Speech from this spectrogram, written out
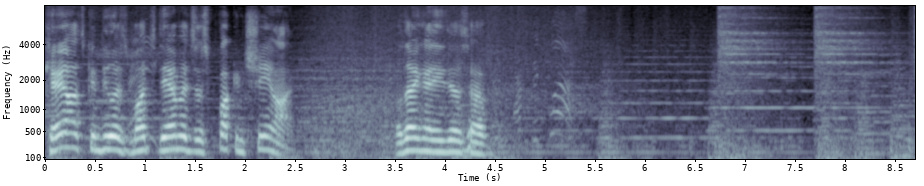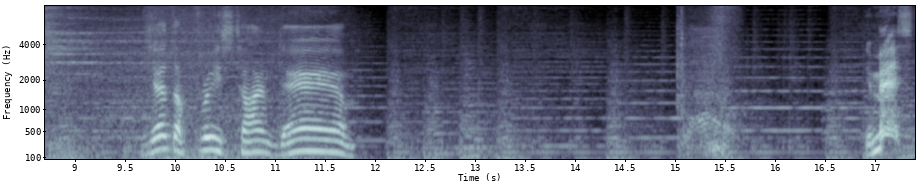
Chaos can do as much damage as fucking Shion. Well, then again, he does have. He has to freeze time. Damn. You missed.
